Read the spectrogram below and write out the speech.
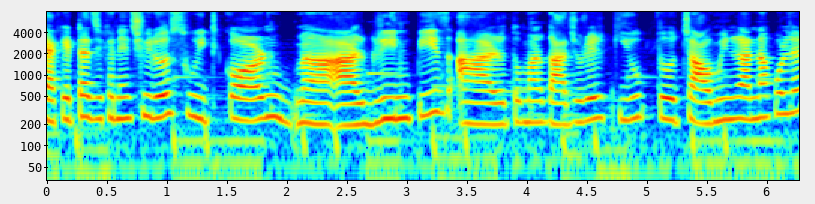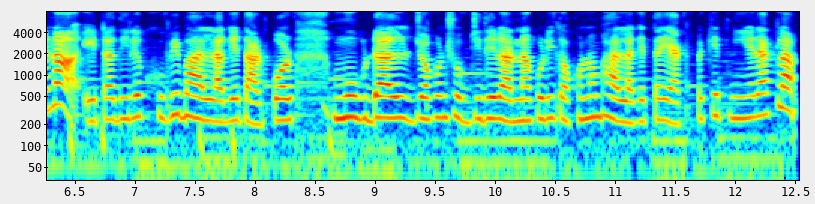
প্যাকেটটা যেখানে ছিল সুইট কর্ন আর গ্রিন পিস আর তোমার গাজরের কিউব তো চাউমিন রান্না করলে না, এটা দিলে খুবই ভালো লাগে। তারপর মুগ ডাল যখন সবজি দিয়ে রান্না করি, তখনও ভালো লাগে। তাই এক প্যাকেট নিয়ে রাখলাম।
